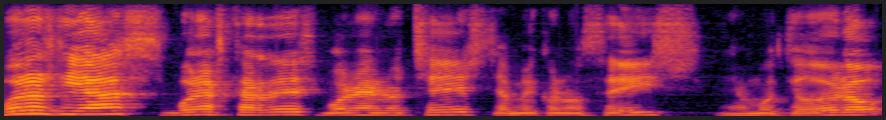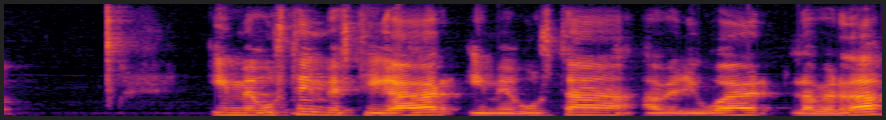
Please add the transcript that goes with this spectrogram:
Buenos días, buenas tardes, buenas noches, ya me conocéis, me llamo Teodoro y me gusta investigar y me gusta averiguar la verdad.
